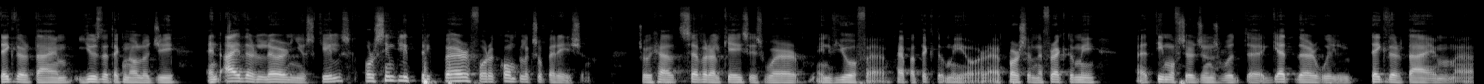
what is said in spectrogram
take their time, use the technology, and either learn new skills or simply prepare for a complex operation. So we had several cases where, in view of a hepatectomy or a partial nephrectomy, a team of surgeons would uh, get there, will take their time uh,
